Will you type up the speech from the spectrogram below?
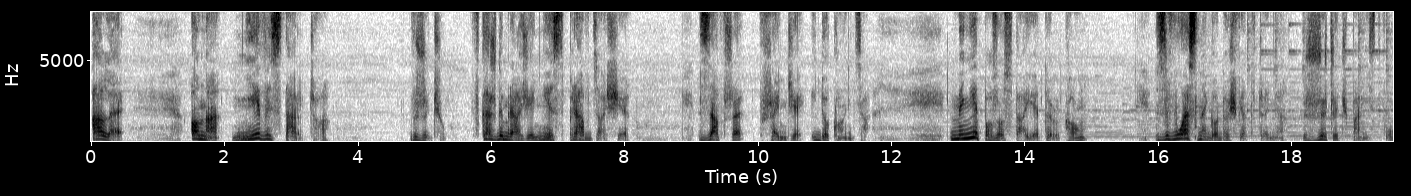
ale ona nie wystarcza w życiu. W każdym razie nie sprawdza się zawsze, wszędzie i do końca. Mnie pozostaje tylko z własnego doświadczenia życzyć Państwu,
